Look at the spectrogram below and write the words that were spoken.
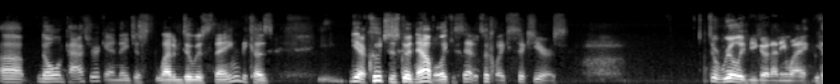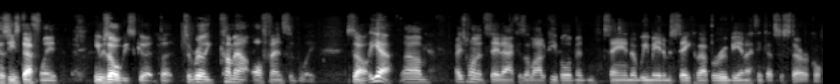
uh, Nolan Patrick, and they just let him do his thing because, yeah, Cooch is good now, but like you said, it took like six years to really be good anyway because he's definitely he was always good, but to really come out offensively. So yeah, um, I just wanted to say that because a lot of people have been saying that we made a mistake about Berube, and I think that's hysterical.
